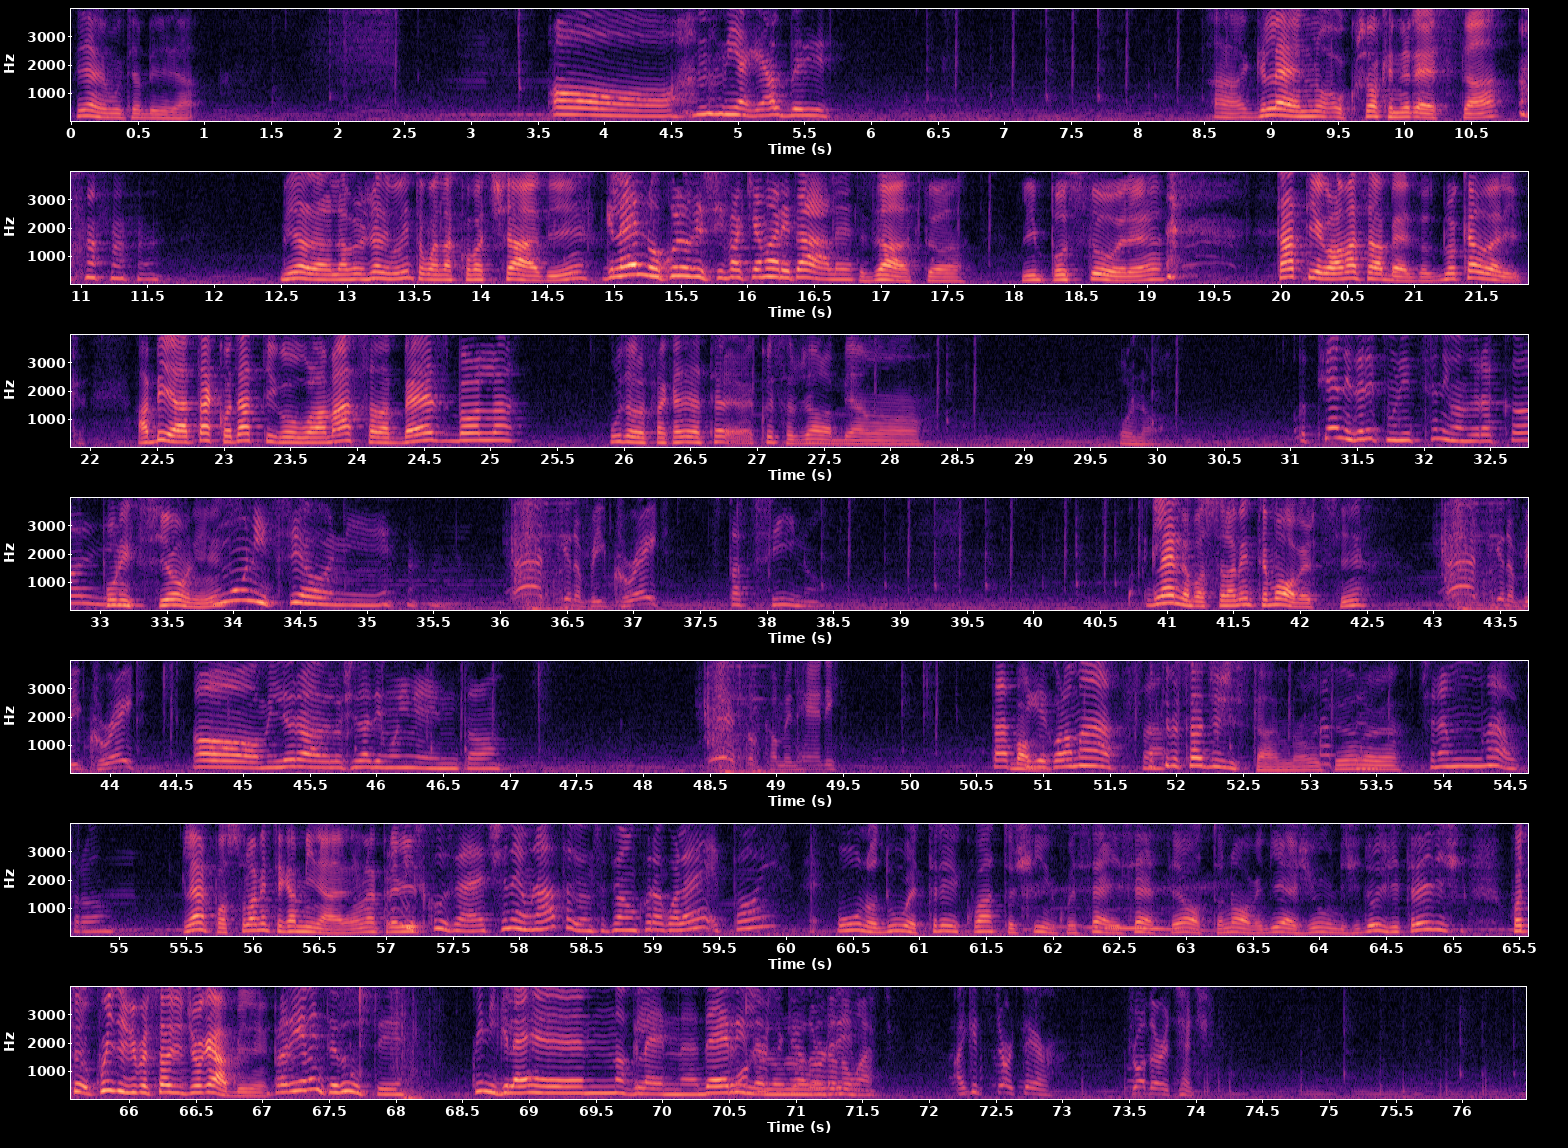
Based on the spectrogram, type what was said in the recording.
Vediamo i punti abilità. Oh, mamma mia, che alberi. Ah, Glenn, o ciò che ne resta. Vediamo la, la velocità di movimento quando accovacciati. Glenn o quello che si fa chiamare tale. Esatto. L'impostore. Tattica con la mazza da baseball. Sbloccato da Rick. Abilita l'attacco tattico con la mazza da baseball. Usa per far cadere a terra. Questo già l'abbiamo. O no? Ottieni delle munizioni quando raccogli. Punizioni? Munizioni. That's gonna be great. Spazzino. Glenn può solamente muoversi? That's gonna be great. Oh, migliora la velocità di movimento. This'll come in handy. Tattiche Vabbè. con la mazza. Quanti personaggi ci stanno? Che- Ce n'è un altro. Glenn può solamente camminare, non è previsto. scusa, eh, ce n'è un altro che non sappiamo ancora qual è e poi? 1, 2, 3, 4, 5, 6, 7, 8, 9, 10, 11, 12, 13, 14, 15 personaggi giocabili. Praticamente tutti. Quindi Glenn, no Glenn, Daryl lo, lo vedremo.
